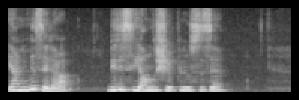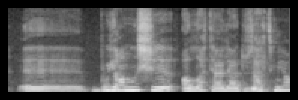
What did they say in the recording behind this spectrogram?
yani mesela birisi yanlış yapıyor size. E, bu yanlışı Allah Teala düzeltmiyor.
